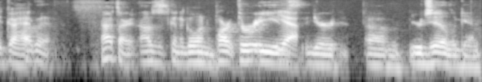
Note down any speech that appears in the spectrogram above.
Uh, Go ahead. Oh, go ahead. That's all right. I was just going to go into part three. Is Yeah. your um, your Jill again,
